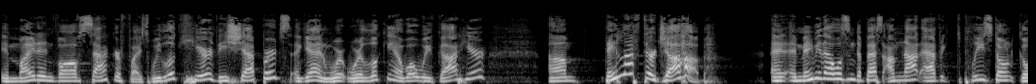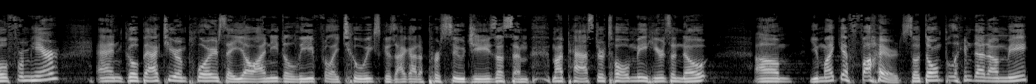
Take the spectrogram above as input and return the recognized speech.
it might involve sacrifice. We look here, these shepherds, again, we're, we're looking at what we've got here. Um, they left their job and, and, maybe that wasn't the best. I'm not advocating. Please don't go from here and go back to your employer and say, yo, I need to leave for like two weeks because I got to pursue Jesus and my pastor told me, here's a note. Um, you might get fired. So don't blame that on me.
